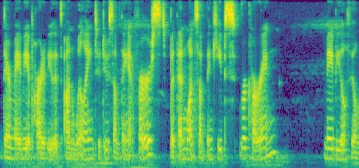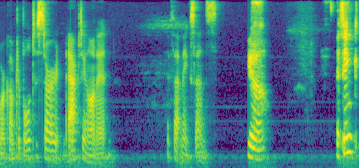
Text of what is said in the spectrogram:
there may be a part of you that's unwilling to do something at first, but then once something keeps recurring, maybe you'll feel more comfortable to start acting on it, if that makes sense. Yeah. I think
